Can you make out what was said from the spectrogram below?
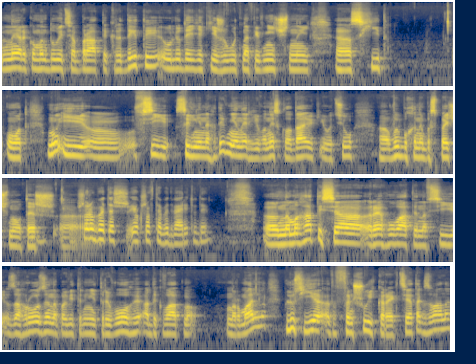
Не рекомендується брати кредити у людей, які живуть на північний схід. От. Ну і е, всі сильні негативні енергії вони складають і оцю е, вибухонебезпечну теж. е, Що робити, якщо в тебе двері туди? Е, Намагатися реагувати на всі загрози, на повітряні тривоги адекватно, нормально. Плюс є феншуй корекція, так звана.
